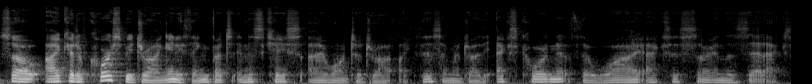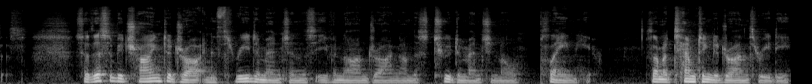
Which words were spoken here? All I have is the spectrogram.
So I could of course be drawing anything, but in this case I want to draw it like this. I'm going to draw the x-coordinate, the y-axis, sorry, and the z-axis. So this would be trying to draw in three dimensions, even though I'm drawing on this two-dimensional plane here. So I'm attempting to draw in 3D.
